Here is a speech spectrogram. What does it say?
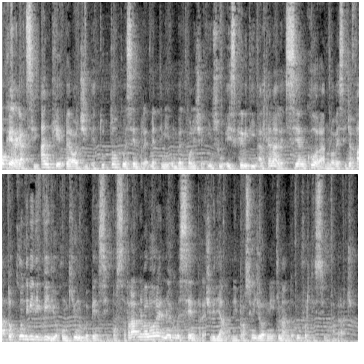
Ok ragazzi, anche per oggi è tutto. Come sempre mettimi un bel pollice in su e iscriviti al canale se ancora non lo avessi già fatto. Condividi il video con chiunque pensi possa trarne valore. Noi come sempre ci vediamo nei prossimi giorni. Ti mando un fortissimo abbraccio.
